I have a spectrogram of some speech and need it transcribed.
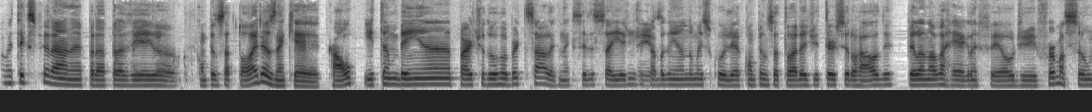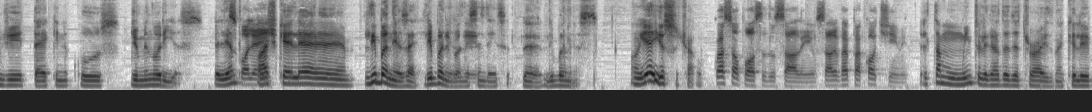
Vai ter que esperar, né, pra, pra ver aí Então. o compensatórias, né, que é cal, e também a parte do Robert Saleh, né, que se ele sair a gente Isso. acaba ganhando uma escolha compensatória de terceiro round pela nova regra NFL de formação de técnicos de minorias. Ele entra, aí. acho que ele é libanês, é, libanês, Libanês. descendência, é, libanês. Bom, e é isso, Thiago. Qual é a sua aposta do Salem? O Salem vai pra qual time? Ele tá muito ligado a Detroit, né, que ele,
